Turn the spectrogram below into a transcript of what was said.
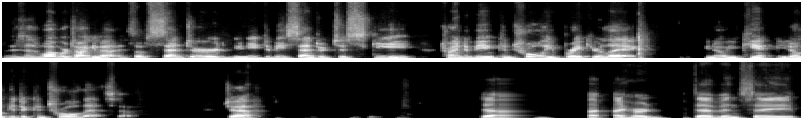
this is what we're talking about. And so centered you need to be centered to ski trying to be in control you break your leg. You know you can't you don't get to control that stuff. Jeff? Yeah i, I heard devin say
